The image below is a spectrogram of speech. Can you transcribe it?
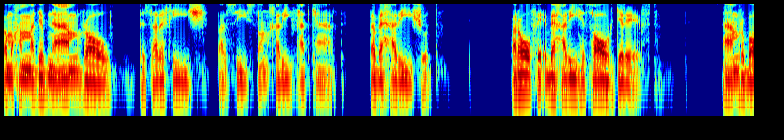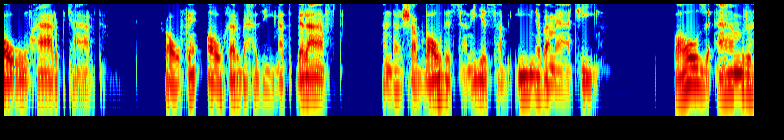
و محمد ابن امر را به سر خیش بر سیستان خلیفت کرد و به هری شد و رافع به هری حصار گرفت. امر با او حرب کرد. رافع آخر به هزیمت برفت اندر شوال سنه سبعین و معتی باز امر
